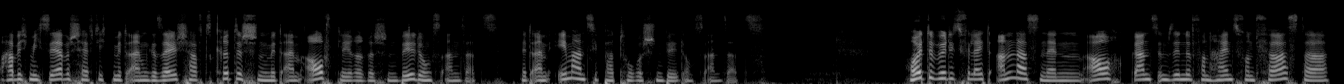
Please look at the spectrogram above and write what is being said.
habe ich mich sehr beschäftigt mit einem gesellschaftskritischen, mit einem aufklärerischen Bildungsansatz, mit einem emanzipatorischen Bildungsansatz. Heute würde ich es vielleicht anders nennen, auch ganz im Sinne von Heinz von Förster,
